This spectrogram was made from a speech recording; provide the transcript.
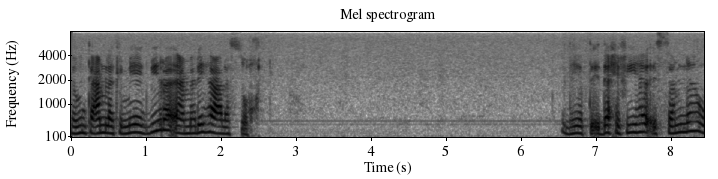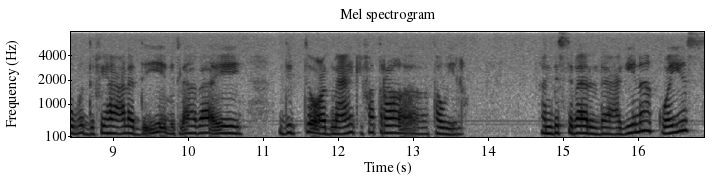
لو انت عاملة كمية كبيرة اعمليها على السخن. اللي هي بتقدحي فيها السمنة وبتضيفيها على الدقيق بتلاقيها بقى إيه دي بتقعد معاكي فترة طويلة. هنبس بقى العجينة كويس.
